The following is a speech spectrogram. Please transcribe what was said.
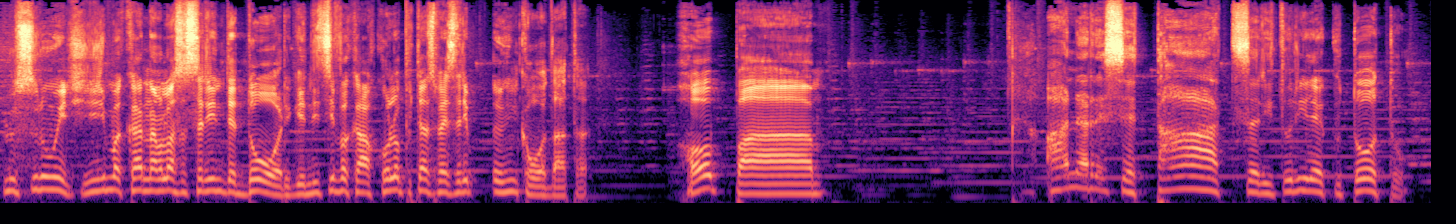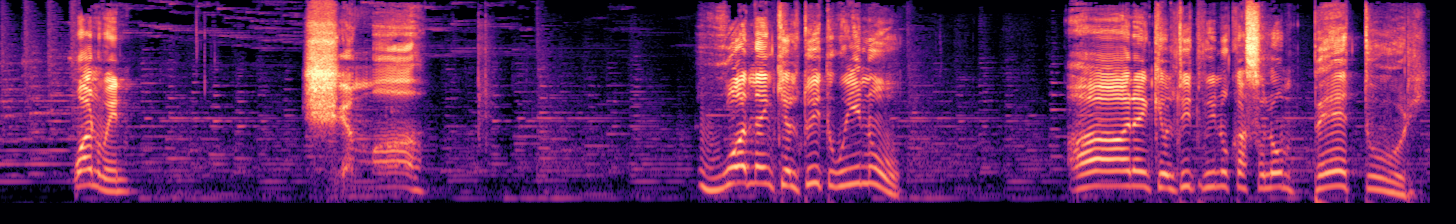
Plus 1 mici. Nici măcar n-am luat să sărim de două ori. Gândiți-vă că acolo puteam să mai sărim încă o dată. Hopa! A, ne-a resetat săriturile cu totul. One win. What, ne-am cheltuit win-ul? A, ne-am cheltuit win ca să luăm peturi.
